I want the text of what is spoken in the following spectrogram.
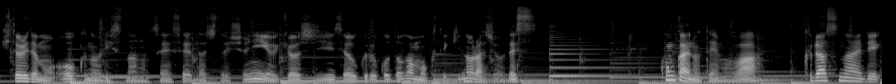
一人でも多くのリスナーの先生たちと一緒に良い教師人生を送ることが目的のラジオです。今回のテーマは、クラス内で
